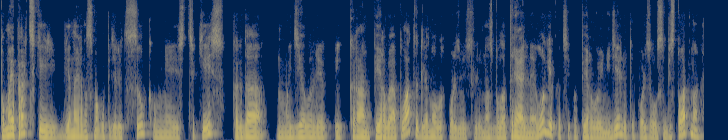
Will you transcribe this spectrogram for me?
по моей практике, я, наверное, смогу поделиться ссылкой. У меня есть кейс, когда мы делали экран первой оплаты для новых пользователей. У нас была триальная логика, типа первую неделю ты пользовался бесплатно,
